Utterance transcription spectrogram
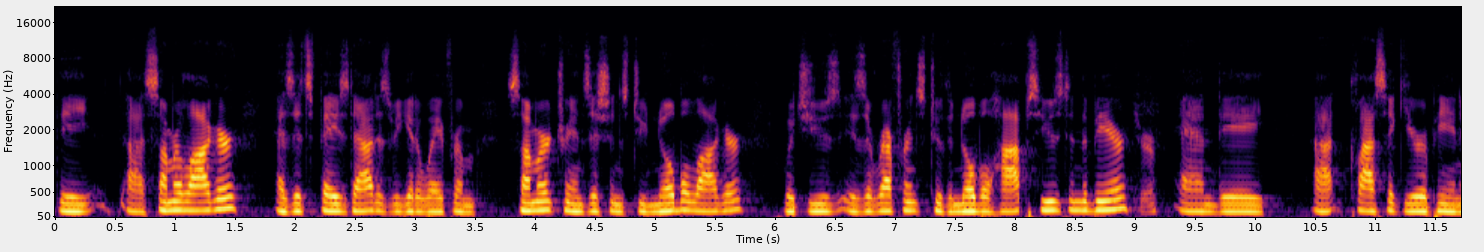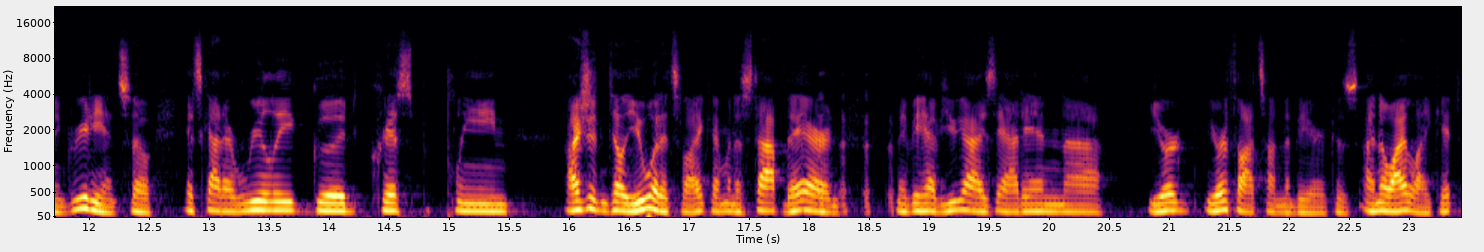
The uh, summer lager, as it's phased out as we get away from summer, transitions to Noble Lager, which use, is a reference to the noble hops used in the beer Sure. and the uh, classic European ingredients. So it's got a really good, crisp, clean. I shouldn't tell you what it's like. I'm going to stop there and maybe have you guys add in uh, your your thoughts on the beer because I know I like it.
